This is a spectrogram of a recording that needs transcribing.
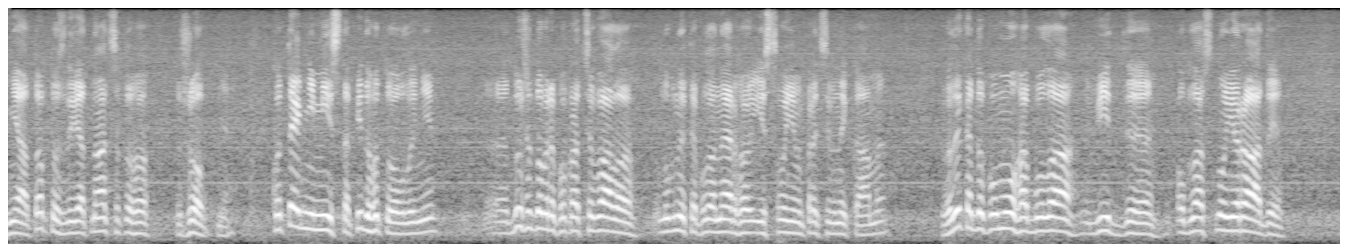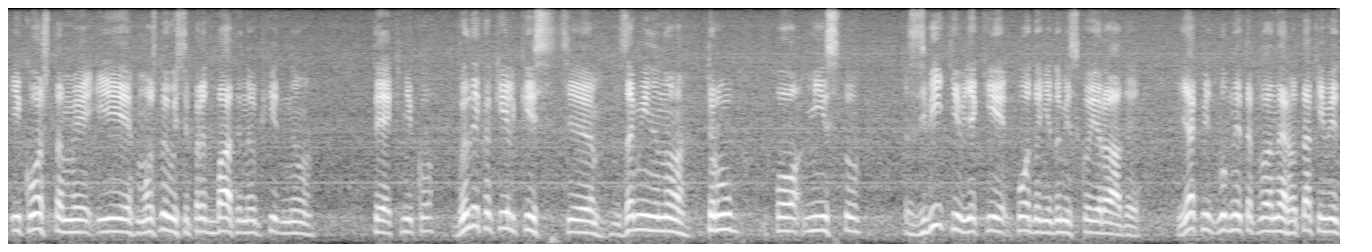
дня, тобто з 19 жовтня. Котельні міста підготовлені. Е, Дуже добре попрацювало Лубни Теплоенерго із своїми працівниками. Велика допомога була від е, обласної ради і коштами, і можливості придбати необхідну техніку. Велика кількість е, замінено труб по місту, звітів, які подані до міської ради, як від Лубни Теплоенерго, так і від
